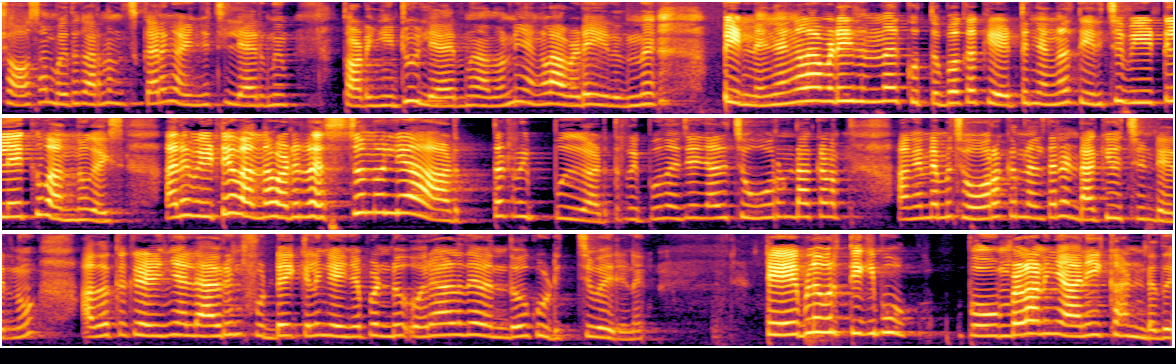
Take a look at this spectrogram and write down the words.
ശ്വാസം പോയത്. കാരണം നിസ്കാരം കഴിഞ്ഞിട്ടില്ലായിരുന്നു. തുടങ്ങിയിട്ടും ഇല്ലായിരുന്നു അതുകൊണ്ട് ഞങ്ങൾ അവിടെ ഇരുന്ന് പിന്നെ ഞങ്ങൾ അവിടെ ഇരുന്ന് കുത്തുബൊക്കെ കേട്ട് ഞങ്ങൾ തിരിച്ച് വീട്ടിലേക്ക് വന്നു ഗൈസ് അങ്ങനെ വീട്ടിൽ വന്ന അവിടെ റെസ്റ്റ് ഒന്നുമില്ല അടുത്ത ട്രിപ്പ് അടുത്ത ട്രിപ്പ് എന്ന് വെച്ച് കഴിഞ്ഞാൽ ചോറുണ്ടാക്കണം. അങ്ങനെ നമ്മൾ ചോറൊക്കെ ഇന്നലെ തന്നെ ഉണ്ടാക്കി വെച്ചിട്ടുണ്ടായിരുന്നു. അതൊക്കെ കഴിഞ്ഞ് എല്ലാവരും ഫുഡ് കഴിക്കലും കഴിഞ്ഞപ്പോൾ ഉണ്ട്. ഒരാളിത് എന്തോ കുടിച്ച് വരണ്. ടേബിൾ വൃത്തിക്ക് പോകുമ്പോഴാണ് ഞാൻ ഈ കണ്ടത്.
